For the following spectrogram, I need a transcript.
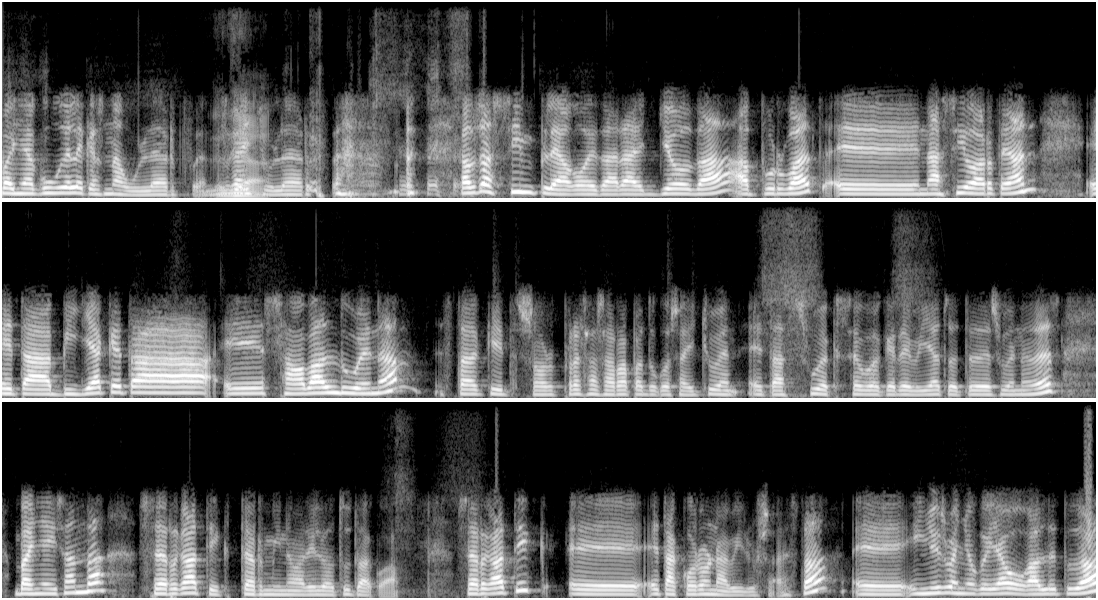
Baina Googleek ez nahu ulertzen, ez gaitu ulertzen. Gauza simpleagoetara jo da, apur bat, e, nazioartean, eta bilaketa e, zabalduena, dakit sorpresa sarrapatuko zaitxuen, eta zuek zeuek ere bilatu ete dezuen edez, baina izan da, zergatik terminoari lotutakoa. Zergatik e, eta koronavirusa, ezta? E, inoiz baino gehiago galdetu da,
